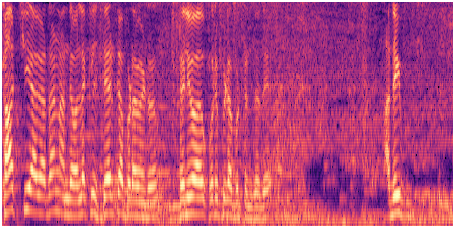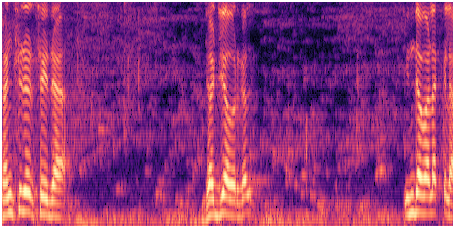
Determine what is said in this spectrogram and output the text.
சாட்சியாக தான் அந்த வழக்கில் சேர்க்கப்பட வேண்டும் தெளிவாக குறிப்பிடப்பட்டிருந்தது. அதை கன்சிடர் செய்த ஜட்ஜ் அவர்கள் இந்த வழக்கில்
